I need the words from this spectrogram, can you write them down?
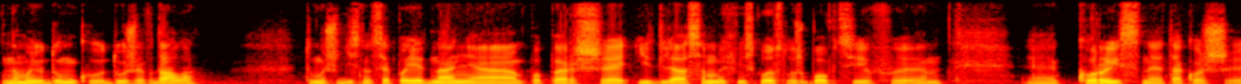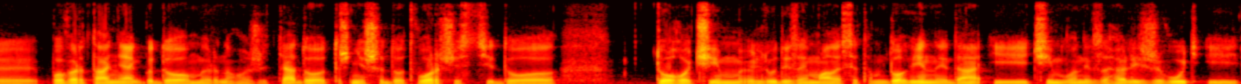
На мою думку, дуже вдала. Тому що дійсно це поєднання, по-перше, і для самих військовослужбовців е, корисне, також повертання якби до мирного життя, до точніше до творчості, до того, чим люди займалися там до війни, да, і чим вони взагалі живуть, і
